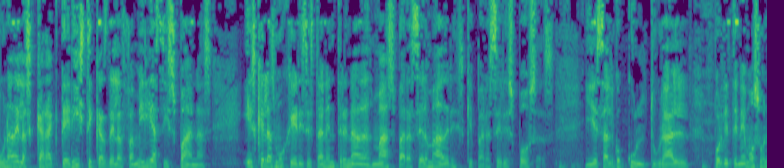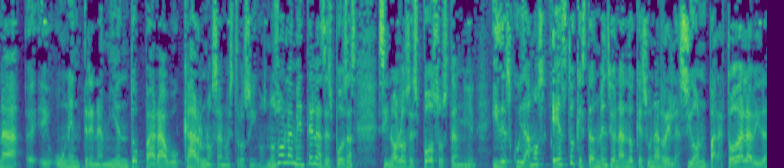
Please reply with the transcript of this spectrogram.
Una de las características de las familias hispanas es que las mujeres están entrenadas más para ser madres que para ser esposas. Y es algo cultural, porque tenemos una, eh, un entrenamiento para abocarnos a nuestros hijos. No solamente las esposas, sino los esposos también. Y descuidamos esto que estás mencionando, que es una relación para toda la vida,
